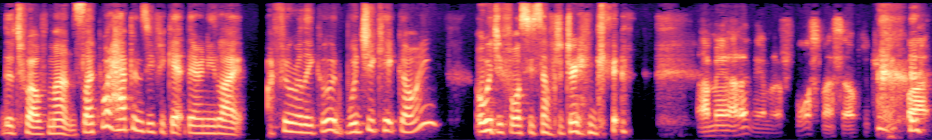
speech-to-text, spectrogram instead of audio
the 12 months? Like, what happens if you get there and you're like, I feel really good? Would you keep going or would you force yourself to drink? I mean, I don't think I'm going to force myself to drink, but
